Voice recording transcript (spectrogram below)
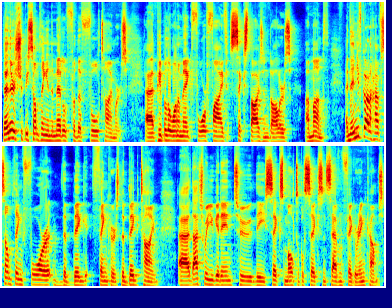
Then there should be something in the middle for the full-timers, uh, people that want to make four, five, $6,000 a month. And then you've got to have something for the big thinkers, the big time. Uh, that's where you get into the six, multiple six and seven figure incomes.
